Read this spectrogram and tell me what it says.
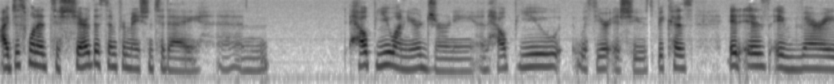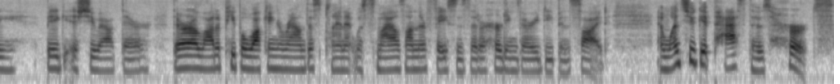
I just wanted to share this information today and help you on your journey and help you with your issues because it is a very big issue out there. There are a lot of people walking around this planet with smiles on their faces that are hurting very deep inside. And once you get past those hurts,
